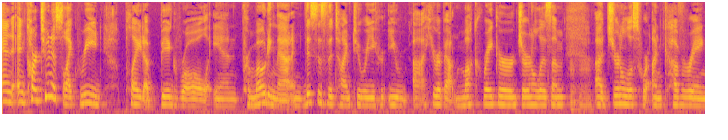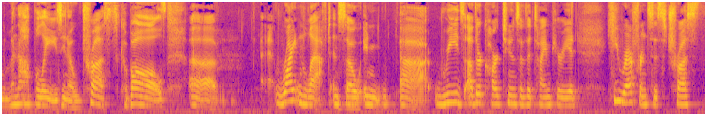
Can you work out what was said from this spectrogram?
And and cartoonists like Reid played a big role in promoting that. And this is the time too where you you uh, hear about muckraker journalism. Mm-hmm. Uh, journalists were uncovering monopolies, you know, trusts, cabals. Uh, right and left. And so in uh, Reid's other cartoons of the time period, he references trusts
